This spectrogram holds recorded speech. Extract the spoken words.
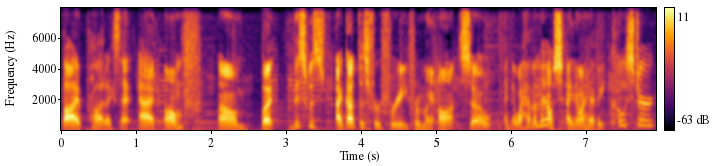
buy products that add umph. Um, but this was, I got this for free from my aunt. So I know I have a mouse. I know I have a coaster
